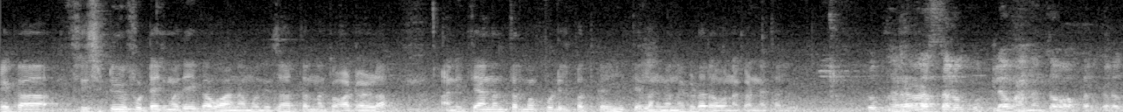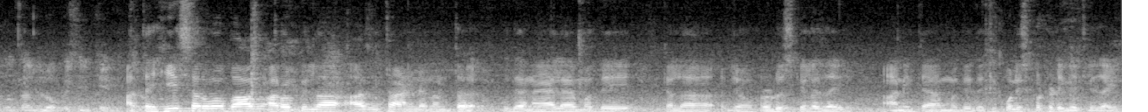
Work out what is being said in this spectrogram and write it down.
एका सी सी टी व्ही फुटेजमध्ये एका वाहनामध्ये जाताना तो आढळला आणि त्यानंतर मग पुढील पथकं ही तेलंगणाकडे रवाना करण्यात आली होती. तो फरार असताना कुठल्या वाहनांचा वापर करत होता आणि लोकेशन चेंज आता ही सर्व बाब आरोपीला आज इथं आणल्यानंतर उद्या न्यायालयामध्ये त्याला जेव्हा प्रोड्यूस केलं जाईल आणि त्यामध्ये त्याची पोलीस कोठडी घेतली जाईल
